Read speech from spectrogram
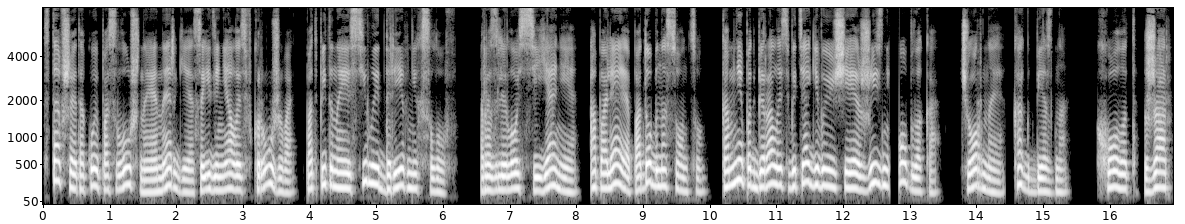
Ставшая такой послушной энергия соединялась в кружево, подпитанное силой древних слов. Разлилось сияние, опаляя подобно солнцу. Ко мне подбиралось вытягивающее жизнь облако, черное, как бездна. Холод, жар,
